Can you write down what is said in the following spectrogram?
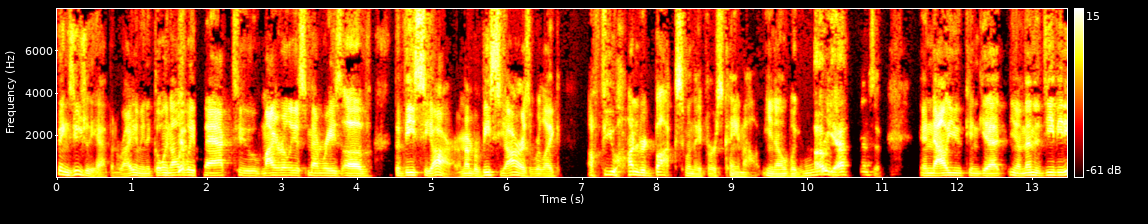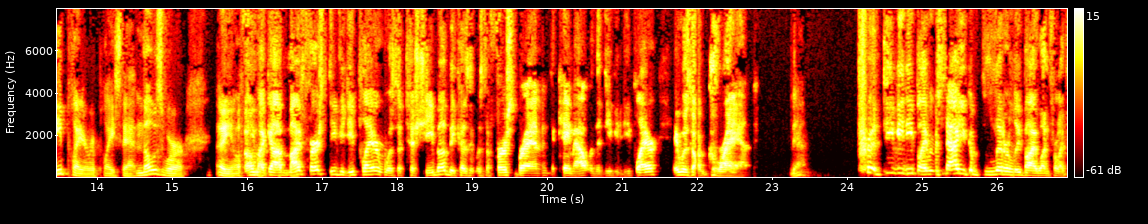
things usually happen, right? I mean, going all yep. the way back to my earliest memories of the VCR. I remember VCRs were like a few hundred bucks when they first came out, you know, like really oh yeah, expensive. And now you can get, you know, and then the DVD player replaced that, and those were, uh, you know. oh my god, my first DVD player was a Toshiba because it was the first brand that came out with a DVD player. It was a grand. Yeah. For a DVD player, which now you can literally buy one for like,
